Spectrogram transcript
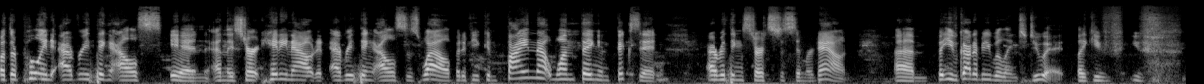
but they're pulling everything else in and they start hitting out at everything else as well. But if you can find that one thing and fix it, everything starts to simmer down. Um, but you've got to be willing to do it. Like you've you've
